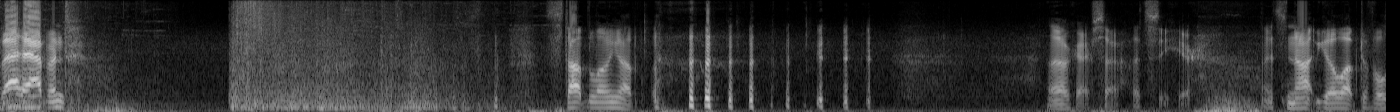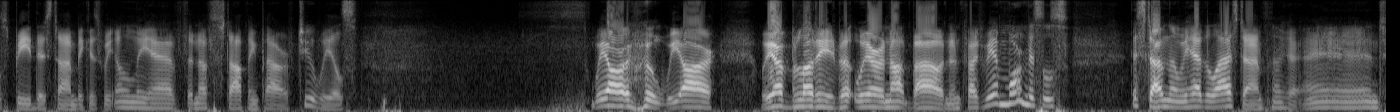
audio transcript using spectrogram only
that happened. Stop blowing up. okay, so let's see here. Let's not go up to full speed this time because we only have enough stopping power of two wheels. We are we are we are bloodied, but we are not bowed. In fact, we have more missiles this time than we had the last time. Okay, and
